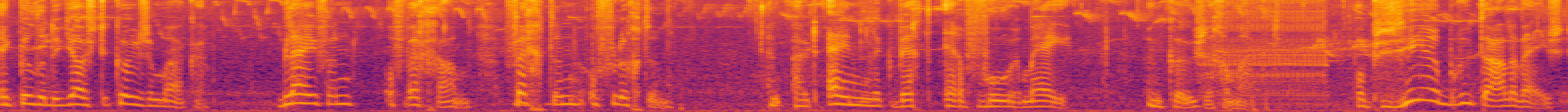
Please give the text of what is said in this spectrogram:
Ik wilde de juiste keuze maken. Blijven of weggaan. Vechten of vluchten. En uiteindelijk werd er voor mij een keuze gemaakt. Op zeer brutale wijze.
